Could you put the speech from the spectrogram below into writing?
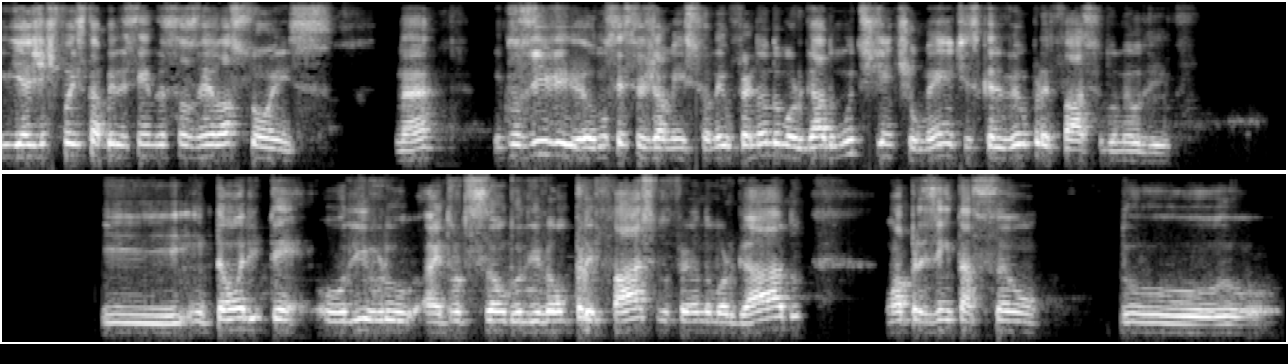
e a gente foi estabelecendo essas relações, né? Inclusive, eu não sei se eu já mencionei, o Fernando Morgado muito gentilmente escreveu o prefácio do meu livro. E então ele tem o livro, a introdução do livro é um prefácio do Fernando Morgado, uma apresentação do,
